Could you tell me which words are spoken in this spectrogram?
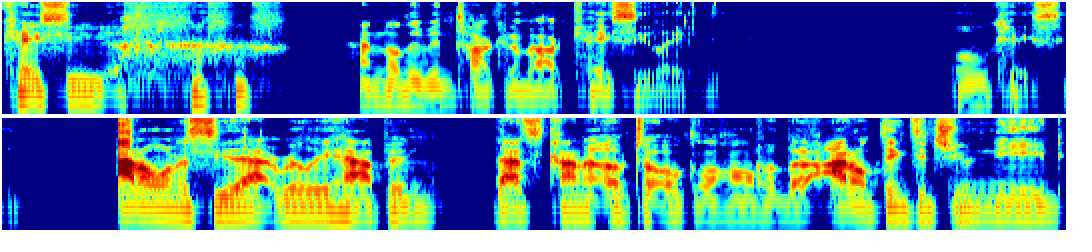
Casey. I know they've been talking about Casey lately. Oh, Casey. I don't want to see that really happen. That's kind of up to Oklahoma, but I don't think that you need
